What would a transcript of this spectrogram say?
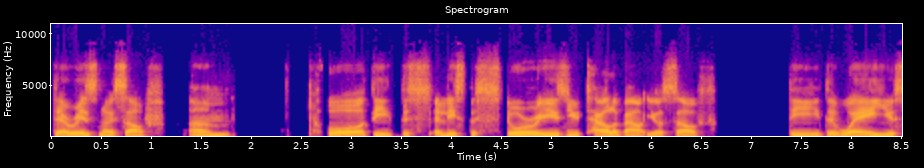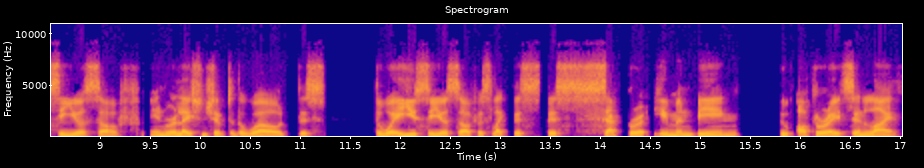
there is no self. Um, or the this at least the stories you tell about yourself the the way you see yourself in relationship to the world this the way you see yourself as like this this separate human being who operates in life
